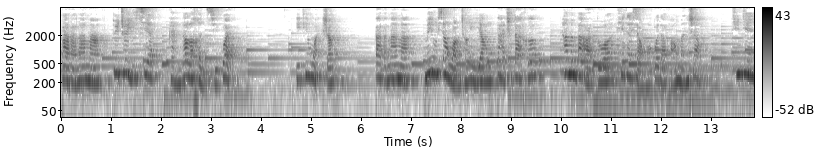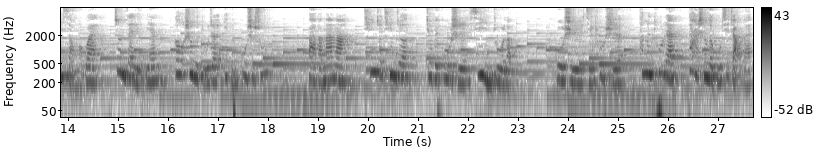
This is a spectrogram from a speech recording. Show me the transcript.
爸爸妈妈对这一切感到了很奇怪。一天晚上。爸爸妈妈没有像往常一样大吃大喝，他们把耳朵贴在小魔怪的房门上，听见小魔怪正在里边高声地读着一本故事书。爸爸妈妈听着听着就被故事吸引住了。故事结束时，他们突然大声地鼓起掌来，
